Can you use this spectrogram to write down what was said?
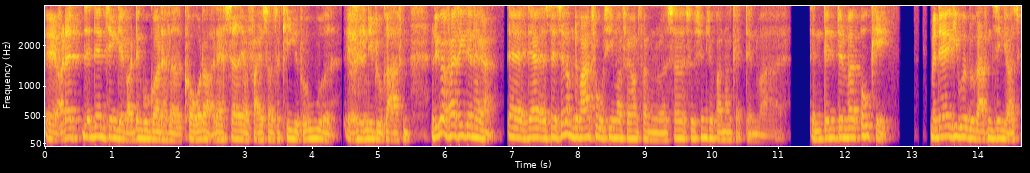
Øh, og der, den tænkte jeg godt, den kunne godt have været kortere, og der sad jeg faktisk også og kiggede på uret øh, inde i biografen. Men det gør jeg faktisk ikke den her gang. Der, der, altså, selvom det var to timer og 45 minutter, så, så synes jeg godt nok, at den var, den, den, den var okay. Men da jeg gik ud af biografen, tænkte jeg også,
